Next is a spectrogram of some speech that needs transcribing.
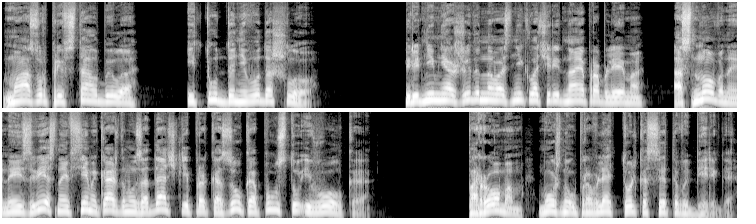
Мазур привстал было, и тут до него дошло. Перед ним неожиданно возникла очередная проблема — основанная на известной всем и каждому задачке про козу, капусту и волка. Паромом можно управлять только с этого берега.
